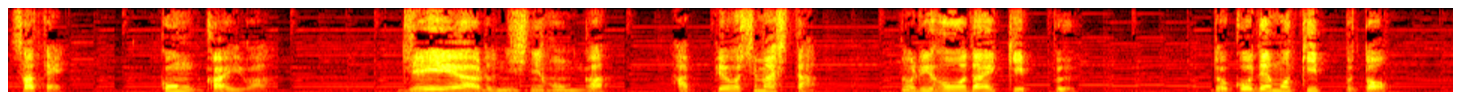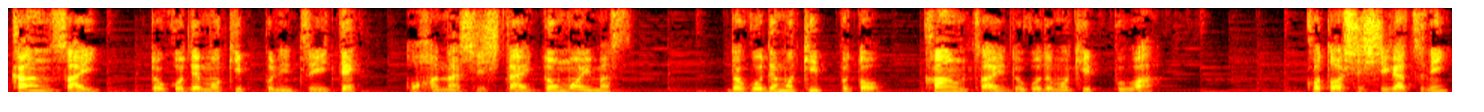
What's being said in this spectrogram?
さて、今回は JR 西日本が発表しました乗り放題切符、どこでも切符と関西どこでも切符についてお話ししたいと思います。どこでも切符と関西どこでも切符は今年4月に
